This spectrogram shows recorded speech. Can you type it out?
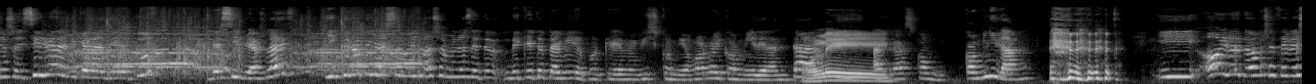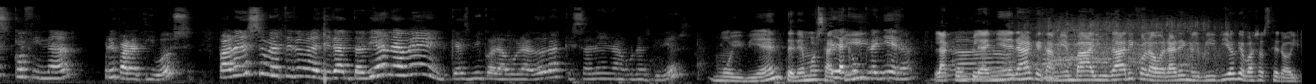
yo soy Silvia de mi canal de YouTube, de Silvia's Life. Y creo que ya sabéis más o menos de, de qué trata el vídeo, porque me veis con mi gorro y con mi delantal. Olé. Y atrás con comida. y hoy lo que vamos a hacer es cocinar preparativos. Para eso voy a tener una ayudante, Diana Ben, que es mi colaboradora, que sale en algunos vídeos. Muy bien, tenemos aquí La cumpleañera. la cumpleañera que también va a ayudar y colaborar en el vídeo que vas a hacer hoy.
